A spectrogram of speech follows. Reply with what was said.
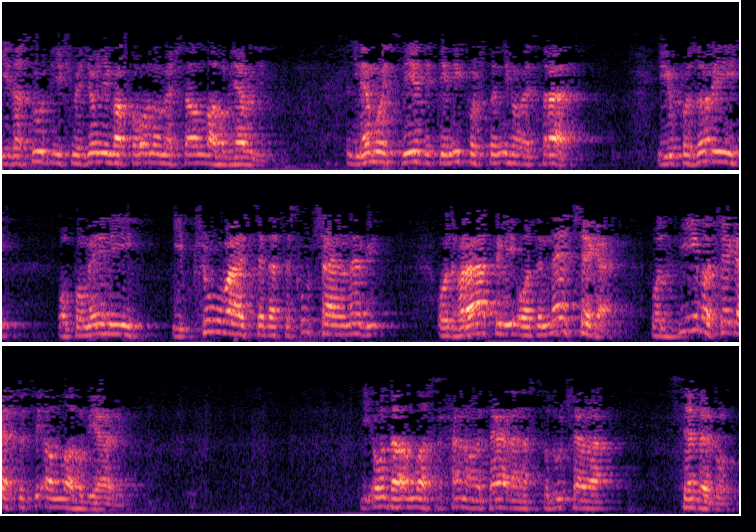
إذا sudiš među njima po onome što Allah objavlji. I nemoj slijediti niko što njihove strasti. I upozori ih, opomeni i čuvaj se da se slučajno ne bi odvratili od nečega, od bilo čega što ti Allah objavio. I onda Allah subhanahu wa ta'ala nas podučava sebebom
